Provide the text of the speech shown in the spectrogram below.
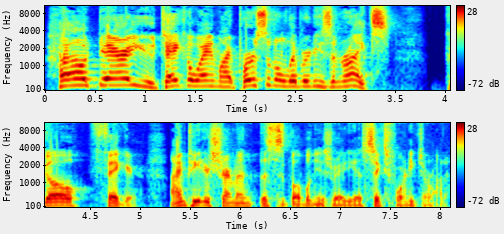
How dare you take away my personal liberties and rights? Go figure. I'm Peter Shurman. This is Global News Radio, 640 Toronto.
